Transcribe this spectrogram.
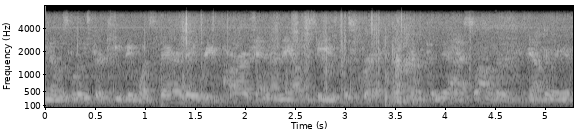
everything that was loose, they're keeping what's there, they repark, and then they obviously use the spray. Yeah, I saw they're Yeah. doing it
